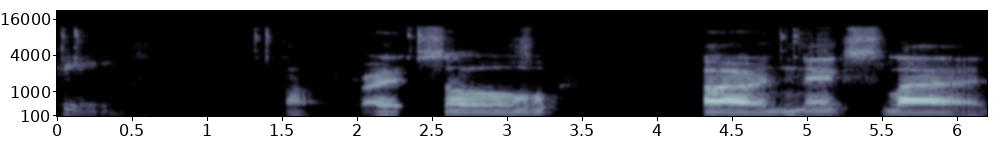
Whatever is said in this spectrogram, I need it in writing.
created. All right. So our next slide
